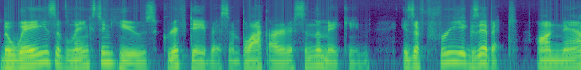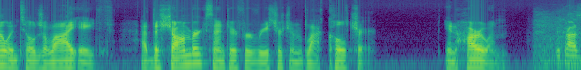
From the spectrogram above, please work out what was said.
The Ways of Langston Hughes, Griff Davis, and Black Artists in the Making is a free exhibit on now until July 8th at the Schomburg Center for Research in Black Culture in Harlem. Because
